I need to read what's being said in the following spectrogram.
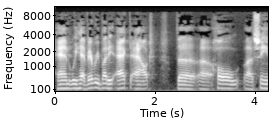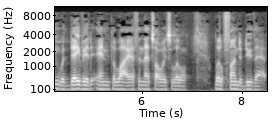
and we have everybody act out the uh, whole uh, scene with David and Goliath, and that's always a little, little fun to do that.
